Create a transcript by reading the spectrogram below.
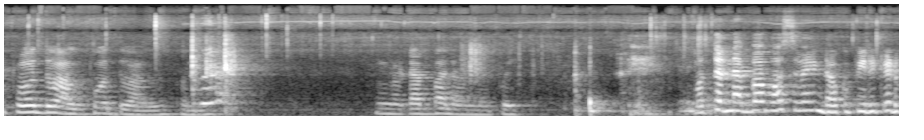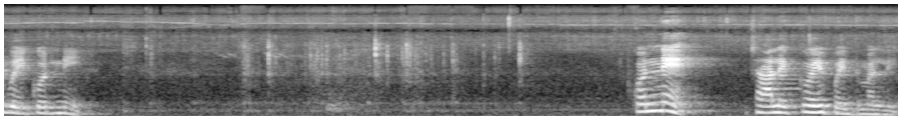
పోద్దు ఆగు పోద్దు ఆగు ఇంకో డబ్బాలో ఉన్నాయి పోయి. మొత్తం డబ్బా పోసవేయండి ఒక పిరికెడు పోయి కొన్ని. కొన్నే. చాలా ఎక్కువైపోయింది మళ్ళీ.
